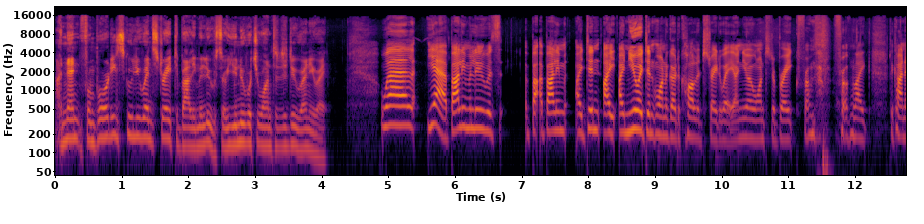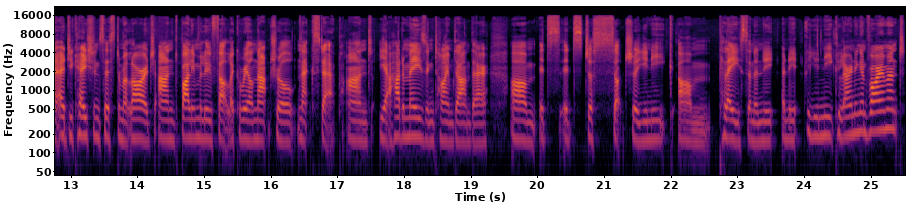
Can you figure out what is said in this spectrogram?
And then from boarding school, you went straight to Ballymaloe, so you knew what you wanted to do anyway. Well, yeah, Ballymaloe was Bally, I didn't. I, I knew I didn't want to go to college straight away. I knew I wanted a break from from like the kind of education system at large. And Ballymaloe felt like a real natural next step. And yeah, I had amazing time down there. Um, it's it's just such a unique um, place and a, a, a unique learning environment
